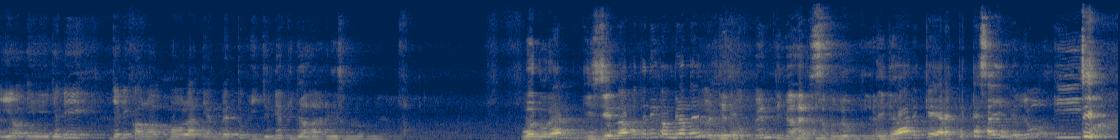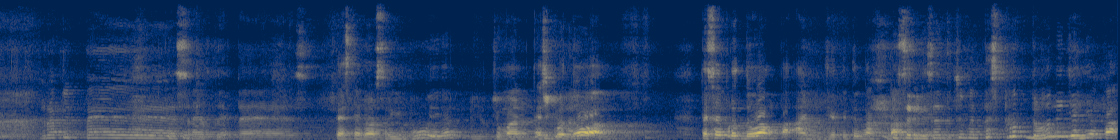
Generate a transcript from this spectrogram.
Iya, iya. jadi jadi kalau mau latihan band tuh izinnya tiga hari sebelumnya. Waduh Ren, izin apa tadi kamu bilang tadi? Izin band tiga hari sebelumnya. Tiga hari kayak rapid test aja gitu. Yo, Cih, rapid test rapid test tesnya dua ribu ya kan? Iya. cuman tes perut doang. Tesnya perut doang pak. Anjir itu ngaku banget. Seriusan itu cuma tes perut doang aja iya pak.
